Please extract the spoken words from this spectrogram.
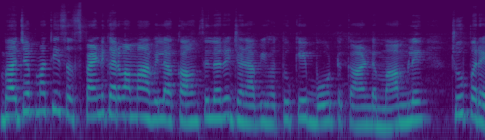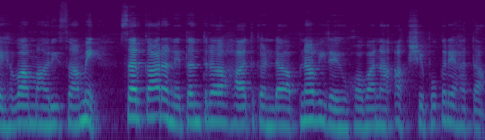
ભાજપમાંથી સસ્પેન્ડ કરવામાં આવેલા કાઉન્સિલરે જણાવ્યું હતું કે બોટ કાંડ મામલે ચૂપ રહેવા મારી સામે સરકાર અને તંત્ર હાથકંડા અપનાવી રહ્યું હોવાના આક્ષેપો કર્યા હતા.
